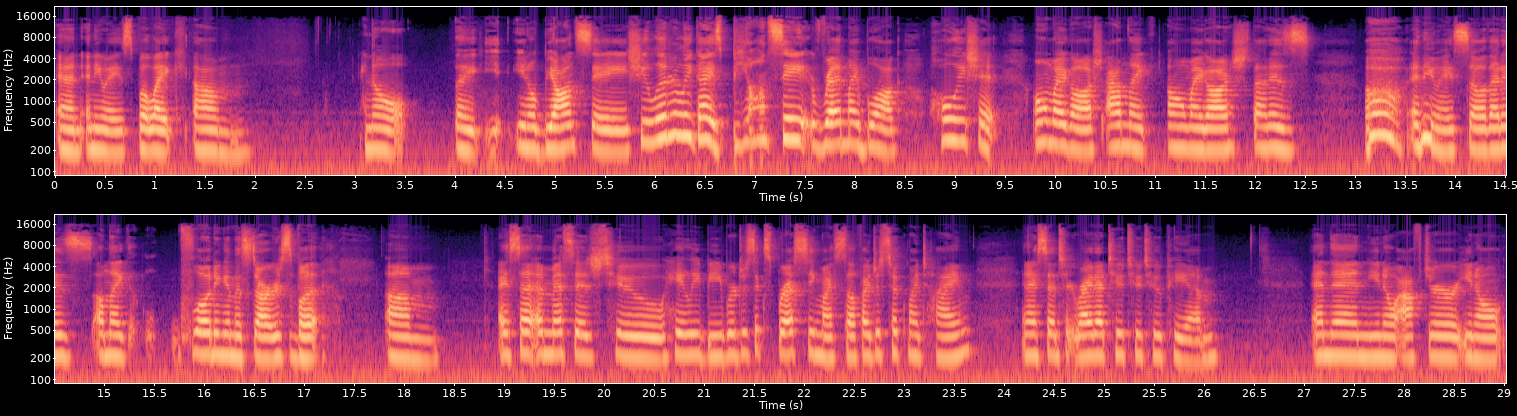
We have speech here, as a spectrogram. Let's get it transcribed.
And anyways, but like um you know, like you know Beyonce, she literally guys, Beyonce read my blog. Holy shit. Oh my gosh. I'm like, "Oh my gosh, that is oh, anyway, so that is I'm like floating in the stars, but um I sent a message to hailey Bieber just expressing myself. I just took my time and I sent it right at 2:22 p.m. And then, you know, after, you know,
